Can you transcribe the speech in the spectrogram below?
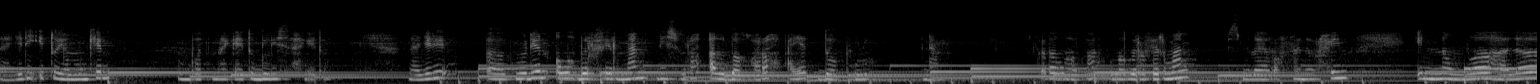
Nah, jadi itu yang mungkin membuat mereka itu gelisah gitu. Nah, jadi uh, kemudian Allah berfirman di surah Al-Baqarah ayat 26. Kata Allah apa? Allah berfirman, Bismillahirrahmanirrahim, Inna Allah la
